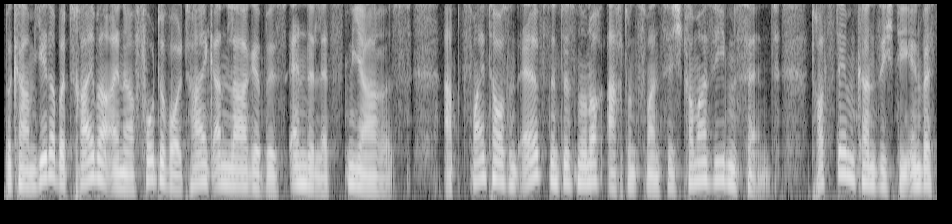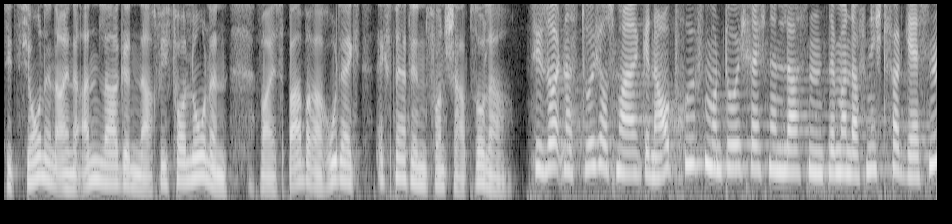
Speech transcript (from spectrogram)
bekam jeder Betreiber einer Photovoltaikanlage bis Ende letzten Jahres. Ab 2011 sind es nur noch 28,7 Cent. Trotzdem kann sich die Investition in eine Anlage nach wie vor lohnen, weiß Barbara Rudek, Expertin von Sharp Solar. Sie sollten das durchaus mal genau prüfen und durchrechnen lassen, denn man darf nicht vergessen,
